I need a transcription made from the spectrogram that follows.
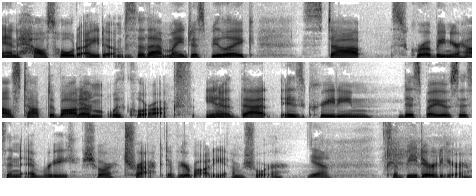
and household items. So Mm-hmm. that might just be like stop scrubbing your house top to bottom with Clorox. You know, that is creating dysbiosis in every Sure. tract of your body, I'm sure. Yeah. So be dirtier.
